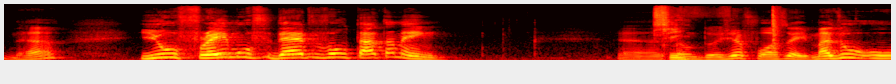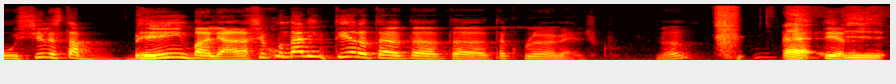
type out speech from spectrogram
Né? E o Freymouth deve voltar também. É, Sim. São dois reforços aí. Mas o, o Steelers está bem balhado. A secundária inteira tá, tá, tá, tá com problema médico. Né? É, inteira. e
